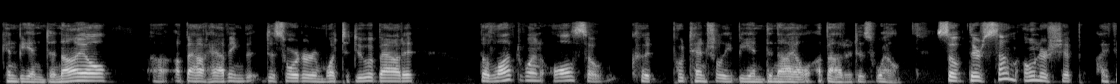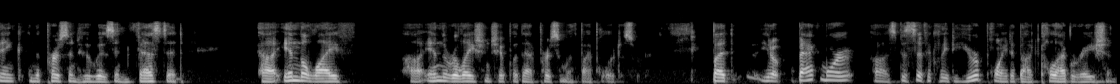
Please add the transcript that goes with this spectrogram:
can be in denial uh, about having the disorder and what to do about it, the loved one also could potentially be in denial about it as well. So there's some ownership, I think, in the person who is invested uh, in the life, uh, in the relationship with that person with bipolar disorder. But you know, back more uh, specifically to your point about collaboration,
